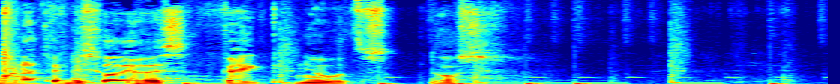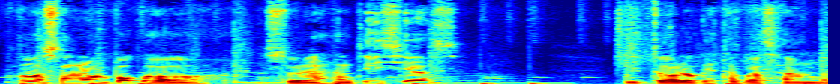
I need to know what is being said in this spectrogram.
Bueno, este episodio es Fake News 2. Vamos a hablar un poco sobre las noticias y todo lo que está pasando.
